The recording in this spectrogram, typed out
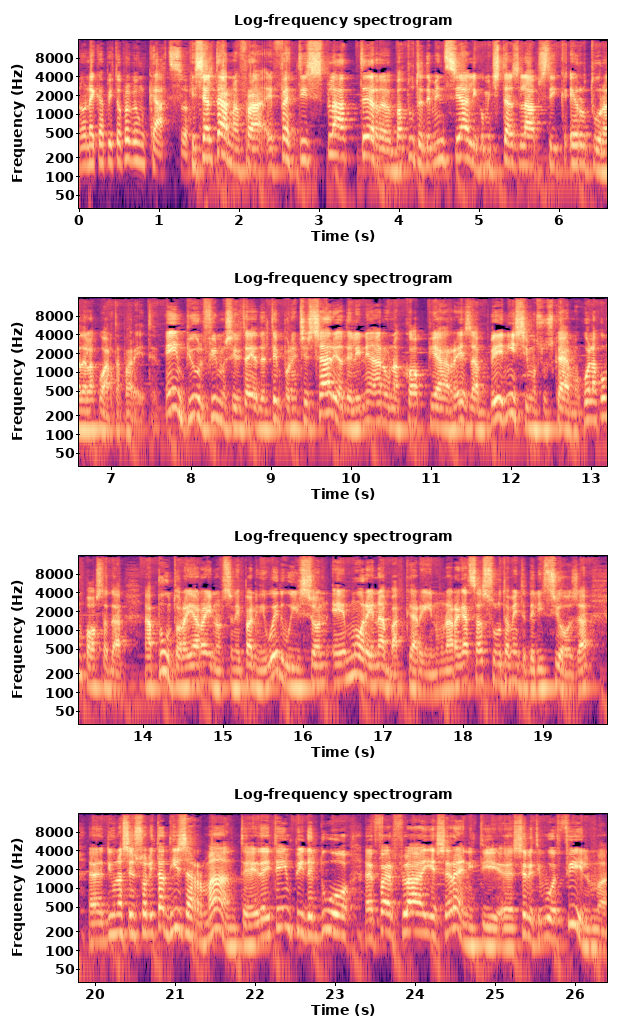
Non hai capito proprio un cazzo. Che si alterna fra effetti splatter, battute demenziali, comicità slapstick e rottura della quarta parete. E in più il film si ritaglia del tempo necessario a delineare una coppia resa benissimo su schermo, quella composta da appunto Ryan Reynolds nei panni di Wade Wilson e Morena Baccarin, una ragazza assolutamente deliziosa, eh, di una sensualità disarmante, dai tempi del duo eh, Firefly e Serenity, eh, serie tv e film,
